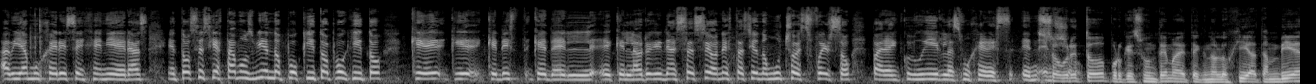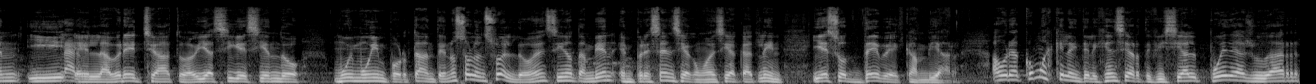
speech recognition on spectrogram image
había mujeres ingenieras. Entonces ya estamos viendo poquito a poquito que, que, que, en, este, que, en el, eh, la organización está haciendo mucho esfuerzo para incluir las mujeres en el Sobre todo porque es un tema de tecnología también y claro. la brecha todavía sigue siendo muy, muy importante, no solo en sueldo, ¿eh? sino también en presencia, como decía Kathleen, y eso debe cambiar. Ahora, ¿cómo es que la inteligencia artificial puede ayudar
